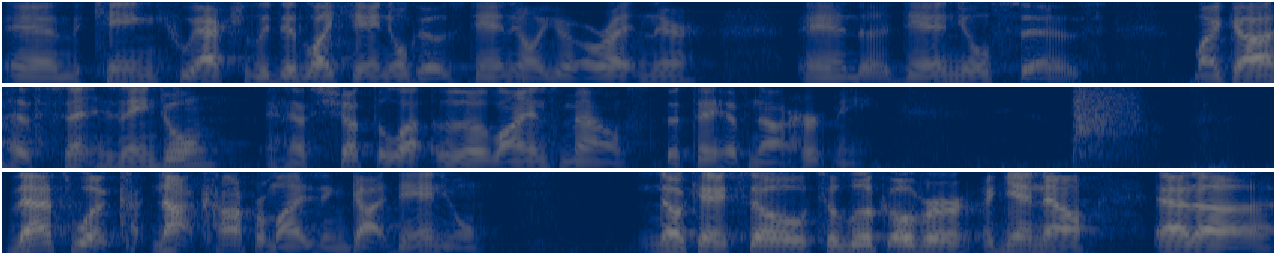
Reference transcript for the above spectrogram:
And the king, who actually did like Daniel, goes, Daniel, you're all right in there? And uh, Daniel says, My God hath sent his angel and hath shut the, the lions' mouths, that they have not hurt me. That's what not compromising got Daniel. Okay, so to look over again now at uh,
